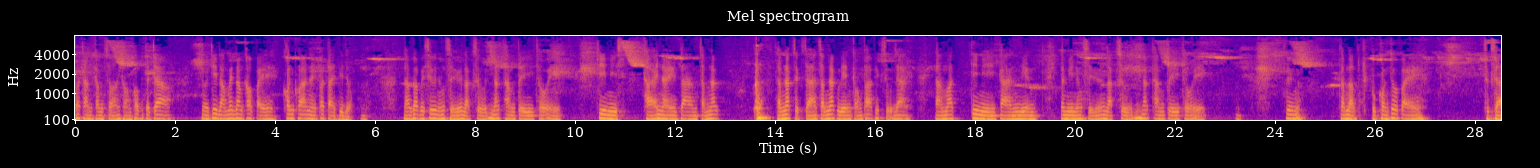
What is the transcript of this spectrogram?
พระธรรมคำสอนของพระพุทธเจ้า โดยที่เราไม่ต้องเข้าไปค้นคว้าในพระไตรปิฎก เราก็ไปซื้อหนังสือหลักสูตรนักธรรมตรีโทเอกที่มีขายในตามสำนักสำนักศึกษาสำนักเรียนของพระภิกษุได้ ตามวัดที่มีการเรียนจะมีหนังสือหลักสูตรนักธรรมตรีโทเอก ซึ่งสำหรับบุคคลทั่วไปศึกษา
